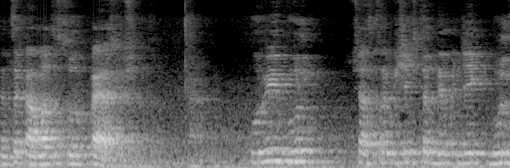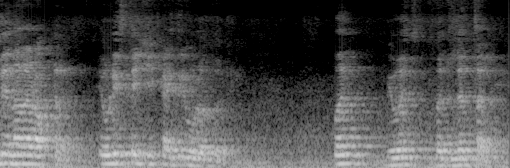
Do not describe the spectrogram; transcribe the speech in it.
त्यांचं कामाचं स्वरूप काय असू शकतं? हा. पूर्वी भूलशास्त्र विशेष तज्ञ म्हणजे एक भूल देणारा डॉक्टर. एवढीच त्याची काहीतरी ओळख होती. पण दिवस बदलत चालले.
